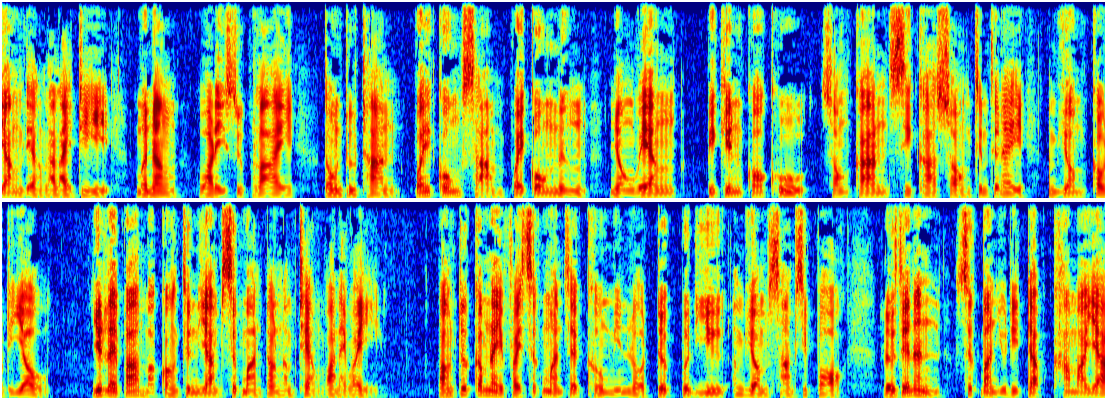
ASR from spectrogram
ย่างแหลงละลายดีเมือนังวาริสุพลายตรงดูทานปวยกงสามปวยกงหนึ่งหย่องเวียงปีกินกอคู่สองการสีกาสองจิมเจในอำยอมเกาเดียวยึดไหลป้ามากองจุนยามซึกมันตั้งนำแจงว่าในไว้บางตึกกำในไฟซึกมันจะเคงมีนโหลดตึกปืดยืออำยอมสามสิบปอก หรือเจนั้นซึกมันอยู่ดีดับคามายา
